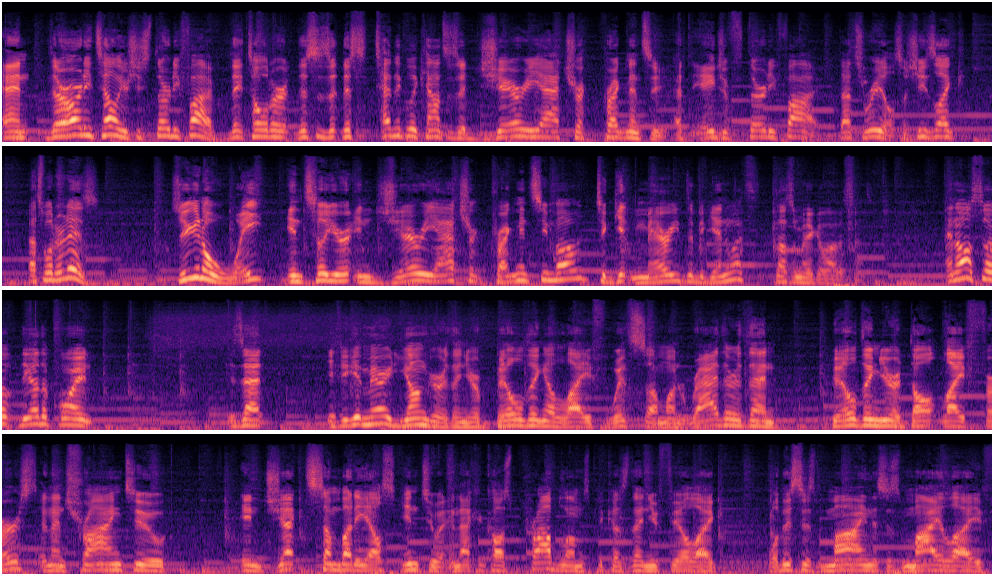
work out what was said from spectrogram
And they're already telling her she's 35. They told her this is a, this technically counts as a geriatric pregnancy at the age of 35. That's real. So she's like, that's what it is. So you're gonna wait until you're in geriatric pregnancy mode to get married to begin with? Doesn't make a lot of sense. And also the other point is that if you get married younger, then you're building a life with someone rather than building your adult life first and then trying to inject somebody else into it. And that can cause problems because then you feel like, well, this is mine, this is my life,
